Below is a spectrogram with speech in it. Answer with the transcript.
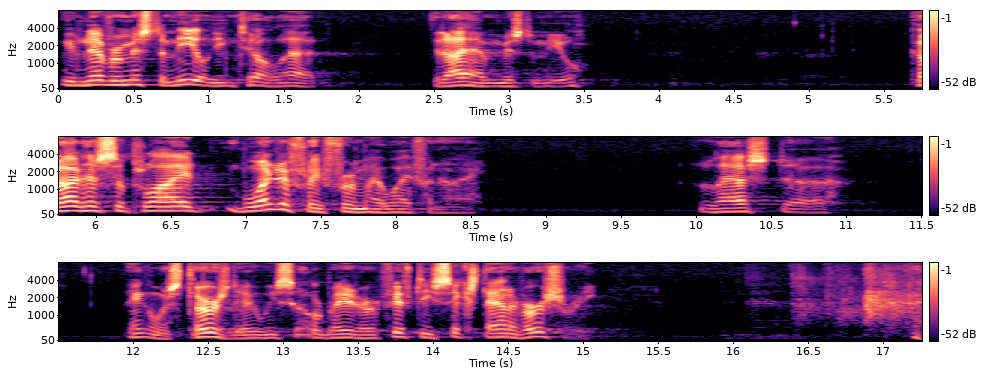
We've never missed a meal. You can tell that. That I haven't missed a meal. God has supplied wonderfully for my wife and I. Last, uh, I think it was Thursday, we celebrated our 56th anniversary.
